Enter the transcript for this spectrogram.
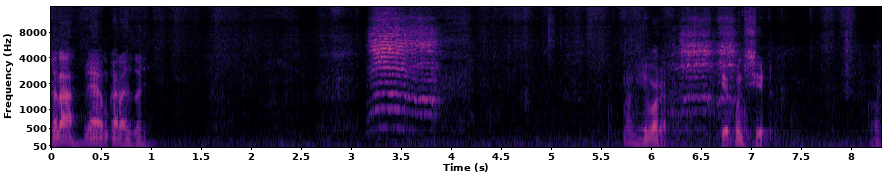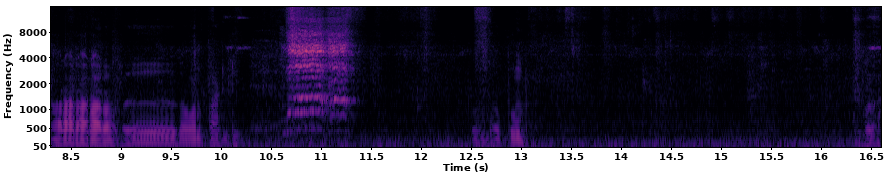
चला व्यायाम करायचा आहे. आणि हे बघा हे पण शेट रा पाडली. बोंबा बोंब हे बघा.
